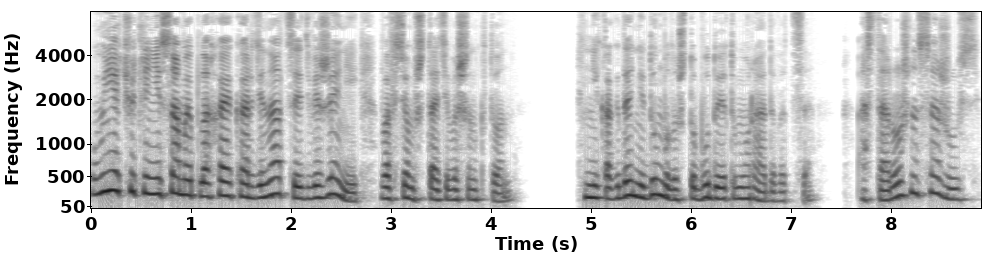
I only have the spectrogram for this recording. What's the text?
У меня чуть ли не самая плохая координация движений во всем штате Вашингтон. Никогда не думала, что буду этому радоваться. Осторожно сажусь,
